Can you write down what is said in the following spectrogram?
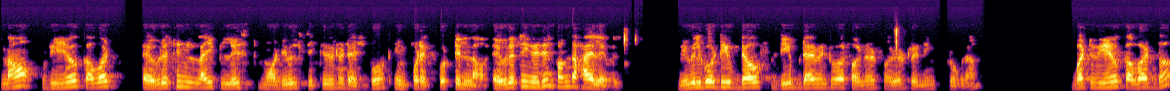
Now we have covered everything like list, module, security, dashboard, import, export till now. Everything is in from the high level. We will go deep dive, deep dive into our further further training program. But we have covered the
